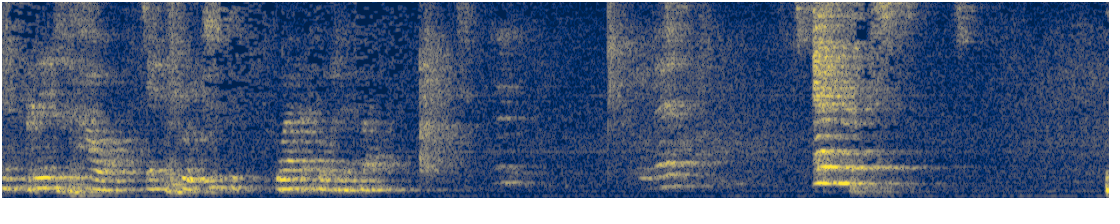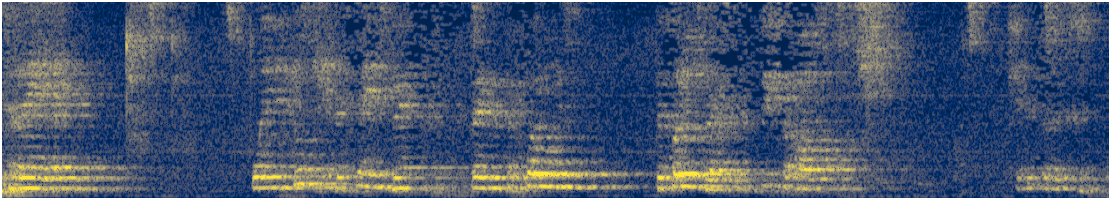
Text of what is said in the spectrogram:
has great power and produces wonderful results. Earnest prayer. When you look in the same verse, the, the, the following the following verse it speaks about okay, let's read it.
